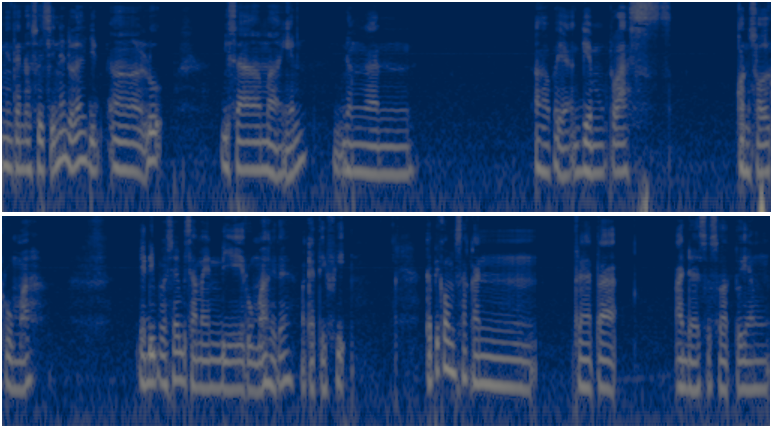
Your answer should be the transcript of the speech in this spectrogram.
Nintendo Switch ini adalah eh, lu bisa main dengan apa ya game kelas konsol rumah. Jadi maksudnya bisa main di rumah gitu ya pakai TV tapi kalau misalkan ternyata ada sesuatu yang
